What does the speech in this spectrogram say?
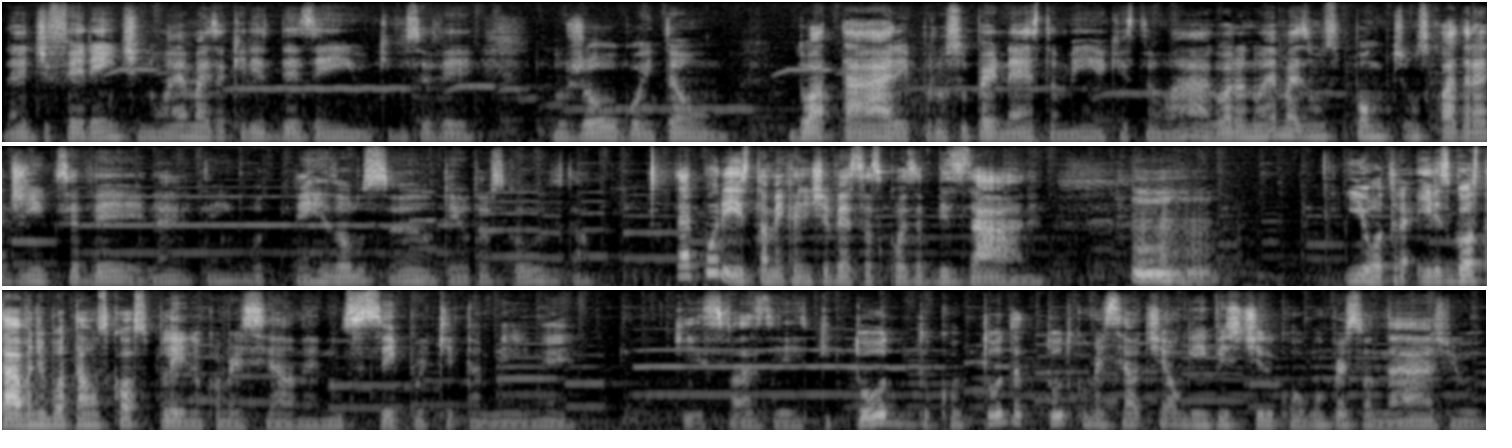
né, diferente, não é mais aquele desenho que você vê no jogo, ou então do Atari pro Super NES também a questão, ah, agora não é mais uns pontos, uns quadradinhos que você vê, né? Tem, tem resolução, tem outras coisas e tal. É por isso também que a gente vê essas coisas bizarras, né? Uhum. E outra, eles gostavam de botar uns cosplay no comercial, né? Não sei por que também, né? Faziam isso. Que todo, toda, todo comercial tinha alguém vestido com algum personagem. Ou,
